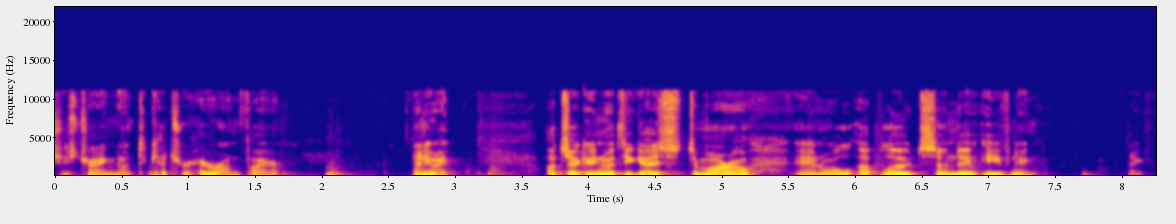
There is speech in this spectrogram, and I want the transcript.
She's trying not to catch her hair on fire. Anyway, I'll check in with you guys tomorrow and we'll upload Sunday evening. Thanks.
